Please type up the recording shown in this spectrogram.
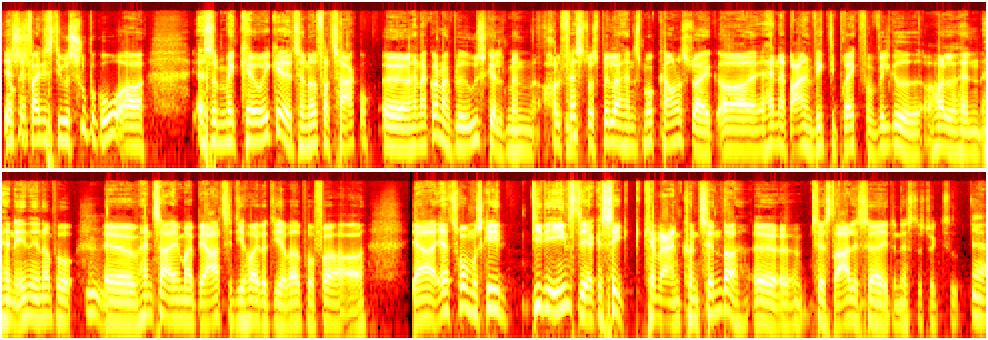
Jeg okay. synes faktisk, de var super gode, og altså, man kan jo ikke øh, tage noget fra Taco. Øh, han er godt nok blevet udskilt, men hold mm. fast, hvor spiller han smuk Counter-Strike, og han er bare en vigtig brik for, hvilket hold han, han ender på. Mm. Øh, han tager MIBR til de højder, de har været på før, og jeg, jeg tror måske, de er de eneste, jeg kan se, kan være en contender øh, til Astralis her i det næste stykke tid. Ja,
